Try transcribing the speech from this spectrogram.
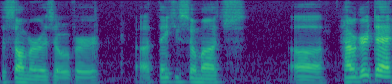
the summer is over. Uh, thank you so much. Uh, have a great day.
